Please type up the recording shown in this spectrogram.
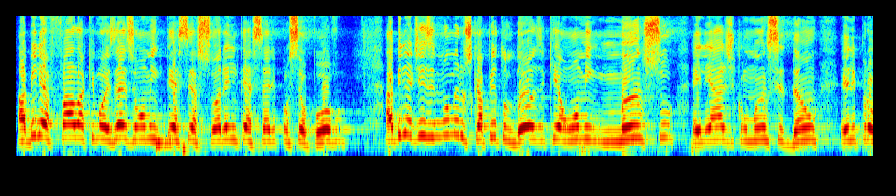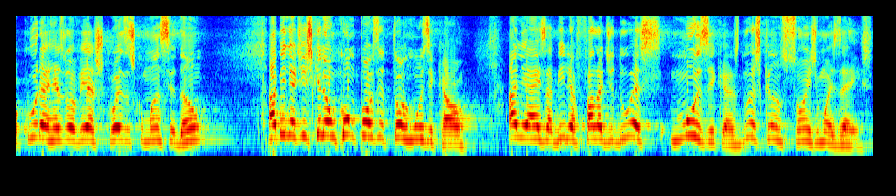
a Bíblia fala que Moisés é um homem intercessor, ele intercede por seu povo. A Bíblia diz em Números capítulo 12 que é um homem manso, ele age com mansidão, ele procura resolver as coisas com mansidão. A Bíblia diz que ele é um compositor musical. Aliás, a Bíblia fala de duas músicas, duas canções de Moisés.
